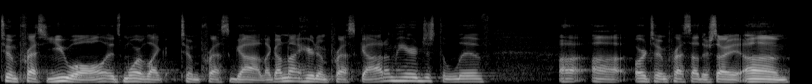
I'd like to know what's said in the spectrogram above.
to impress you all. It's more of like to impress God. Like, I'm not here to impress God. I'm here just to live, uh, uh, or to impress others, sorry. Um,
